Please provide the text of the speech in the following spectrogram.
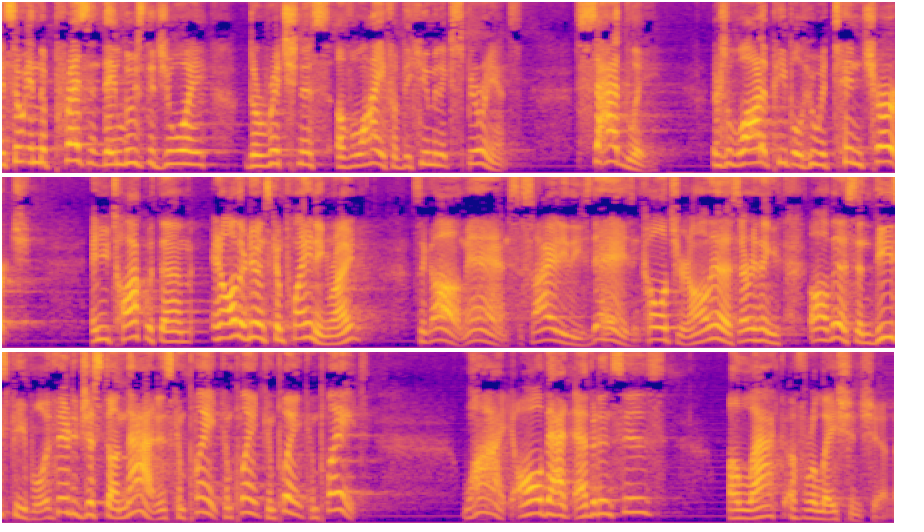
And so in the present, they lose the joy, the richness of life, of the human experience. Sadly, there's a lot of people who attend church and you talk with them, and all they're doing is complaining, right? It's like, oh man, society these days and culture and all this, and everything, all this, and these people, if they'd have just done that, and it's complaint, complaint, complaint, complaint. Why? All that evidence is a lack of relationship.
